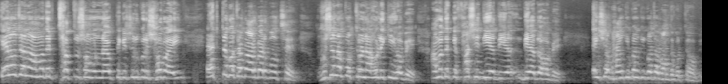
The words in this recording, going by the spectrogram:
কেন যেন আমাদের ছাত্র সমন্বয়ক থেকে শুরু করে সবাই একটা কথা বারবার বলছে, ঘোষণাপত্র না হলে কি হবে? আমাদেরকে ফাঁসি দিয়ে দিয়ে দিয়ে দেওয়া হবে। এইসব হাঙ্কি পাঙ্কি কথা বন্ধ করতে হবে।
